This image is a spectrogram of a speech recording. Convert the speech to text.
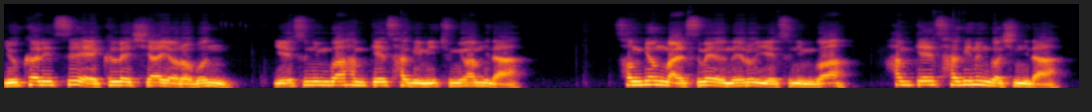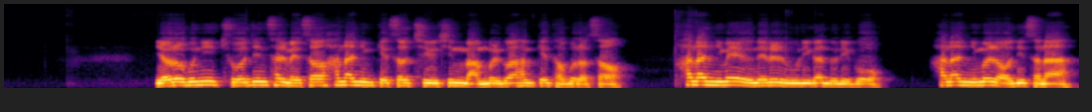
유카리스 에클레시아 여러분, 예수님과 함께 사귐이 중요합니다. 성경 말씀의 은혜로 예수님과 함께 사귀는 것입니다. 여러분이 주어진 삶에서 하나님께서 지으신 만물과 함께 더불어서 하나님의 은혜를 우리가 누리고 하나님을 어디서나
